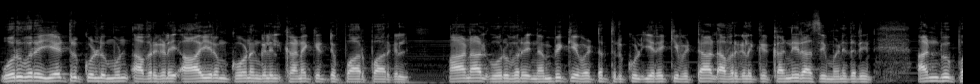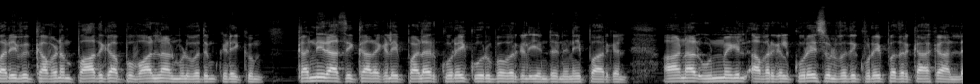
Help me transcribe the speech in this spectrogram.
ஒருவரை ஏற்றுக்கொள்ளும் முன் அவர்களை ஆயிரம் கோணங்களில் கணக்கிட்டு பார்ப்பார்கள். ஆனால் ஒருவரை நம்பிக்கை வட்டத்திற்குள் இறக்கிவிட்டால் அவர்களுக்கு கன்னிராசி மனிதரின் அன்பு பரிவு கவனம் பாதுகாப்பு வாழ்நாள் முழுவதும் கிடைக்கும். கன்னிராசிக்காரர்களை பலர் குறை கூறுபவர்கள் என்று நினைப்பார்கள். ஆனால் உண்மையில் அவர்கள் குறை சொல்வது குறைப்பதற்காக அல்ல.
